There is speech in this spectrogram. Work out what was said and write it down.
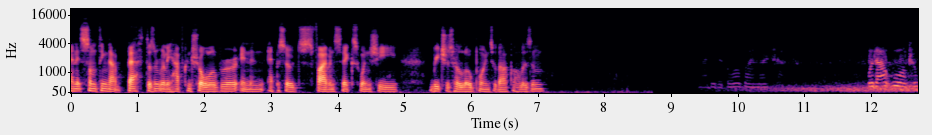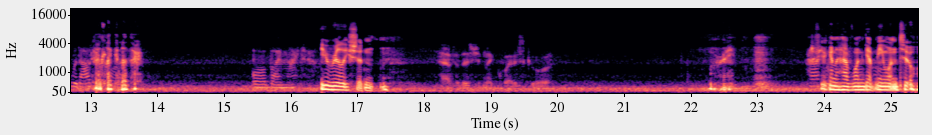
and it's something that Beth doesn't really have control over in, in episodes 5 and 6 when she reaches her low points with alcoholism. I did it all by myself. Without Walter, without I'd like another. All by myself. You really shouldn't. Half of this should make quite a score. All right. If you're gonna have one, get me one too.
